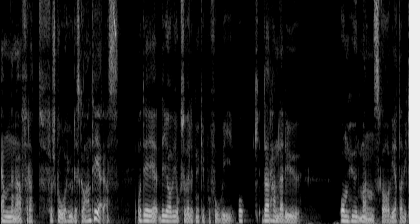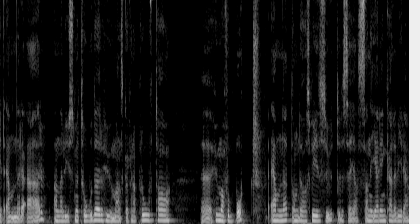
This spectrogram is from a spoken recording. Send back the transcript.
ämnena för att förstå hur det ska hanteras. Och det, det gör vi också väldigt mycket på FOI. Och där handlar det ju om hur man ska veta vilket ämne det är, analysmetoder, hur man ska kunna provta, eh, hur man får bort ämnet om det har spridits ut, det vill säga sanering kallar vi det.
